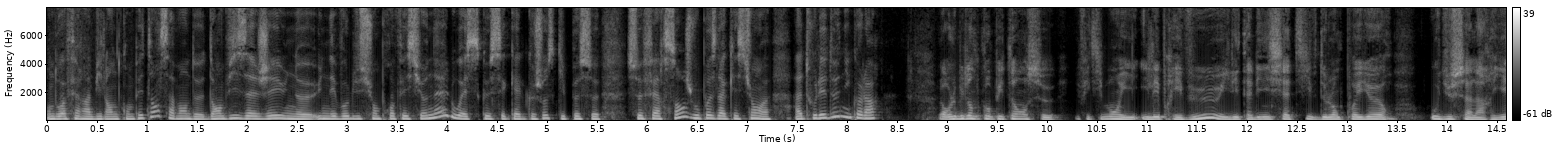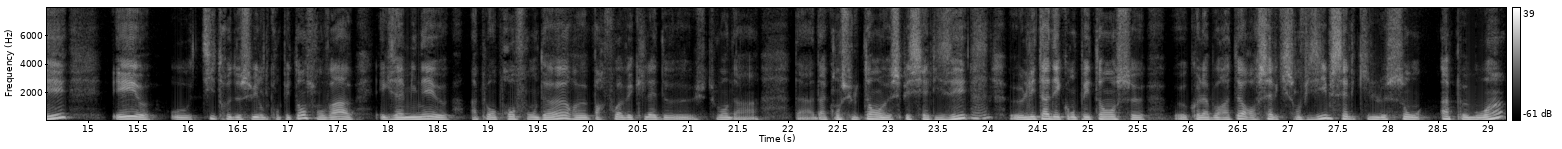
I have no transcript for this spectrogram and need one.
on doit faire un bilan de compétences avant d'envisager une, une, évolution professionnelle ou est-ce que c'est quelque chose qui peut se, se faire sans? Je vous pose la question à tous les deux, Nicolas. Alors le bilan de compétences, euh, effectivement, il, est prévu, il est à l'initiative de l'employeur ou du salarié. Et euh, au titre de ce bilan de compétences, on va examiner euh, un peu en profondeur, euh, parfois avec l'aide justement d'un consultant spécialisé, mmh. l'état des compétences collaborateurs, celles qui sont visibles, celles qui le sont un peu moins.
